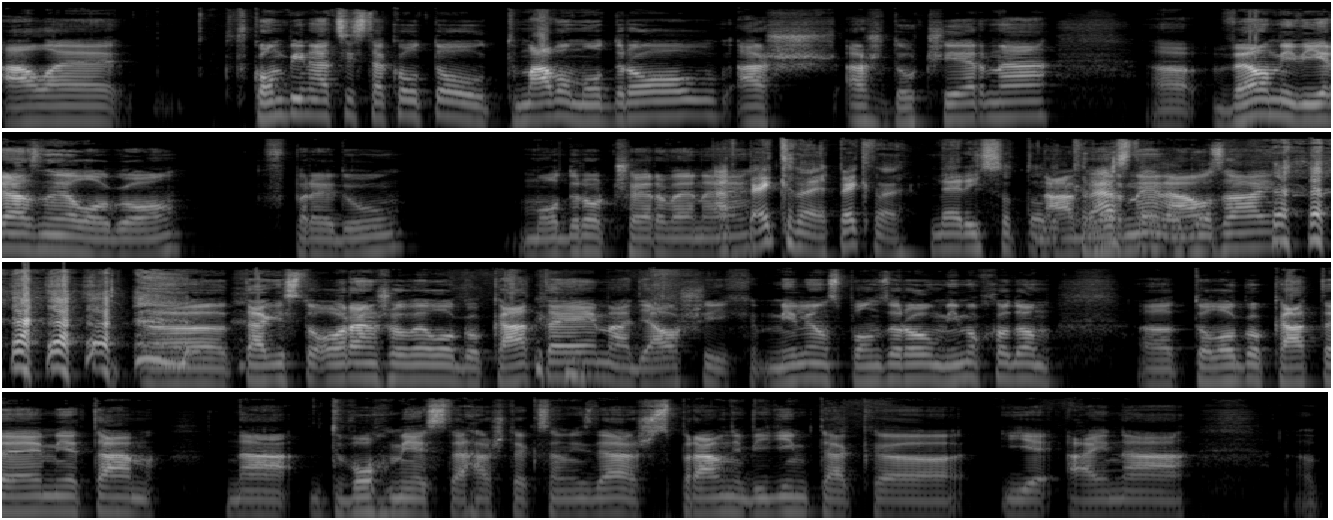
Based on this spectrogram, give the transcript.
ale v kombinácii s takouto tmavo-modrou až, až do čierna Uh, veľmi výrazné logo vpredu, modro-červené. A pekné, pekné. Neriso to Nádherné, naozaj. uh, takisto oranžové logo KTM a ďalších milión sponzorov. Mimochodom, uh, to logo KTM je tam na dvoch miestach, až tak sa mi zdá, až správne vidím, tak uh, je aj na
